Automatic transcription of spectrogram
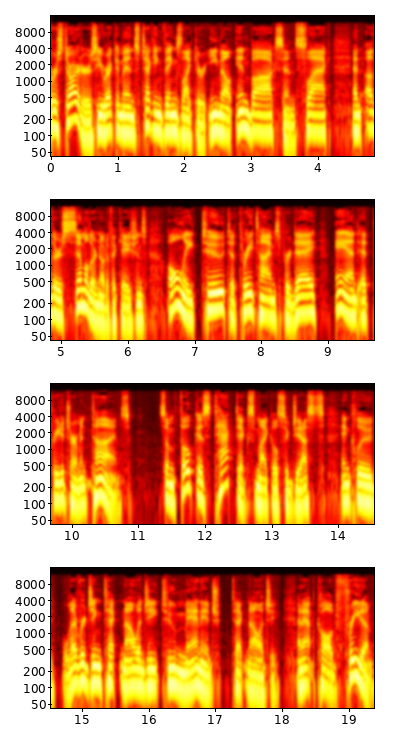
For starters, he recommends checking things like your email inbox and Slack and other similar notifications only two to three times per day and at predetermined times. Some focus tactics Michael suggests include leveraging technology to manage technology. An app called Freedom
